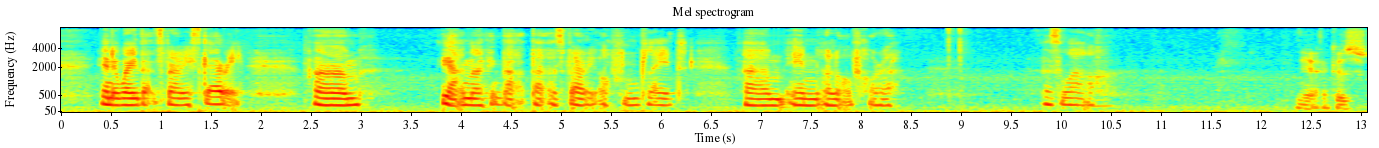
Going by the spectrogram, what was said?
in a way that's very scary. Um, yeah and I think that that is very often played um, in a lot of horror as well. Yeah, because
